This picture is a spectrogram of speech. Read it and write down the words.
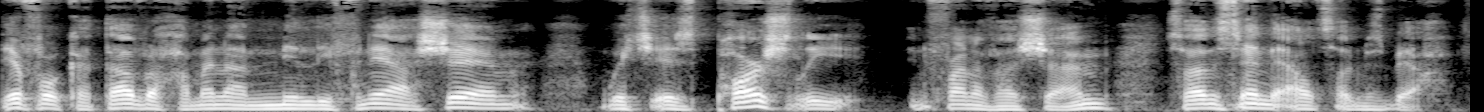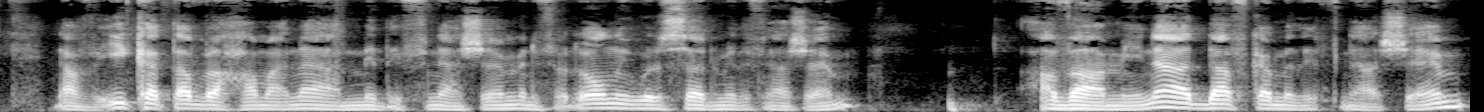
Therefore, Katav Rahamana Milifnei Hashem, which is partially in front of Hashem. So I understand the outside Mizbeach. Now, v'ikatav rahamana midifnei Hashem, and if it only would have said midifnei Hashem, avamina dafka midifnei Hashem,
